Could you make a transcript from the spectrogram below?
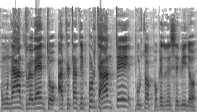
un altro evento altrettanto importante, purtroppo che non è servito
